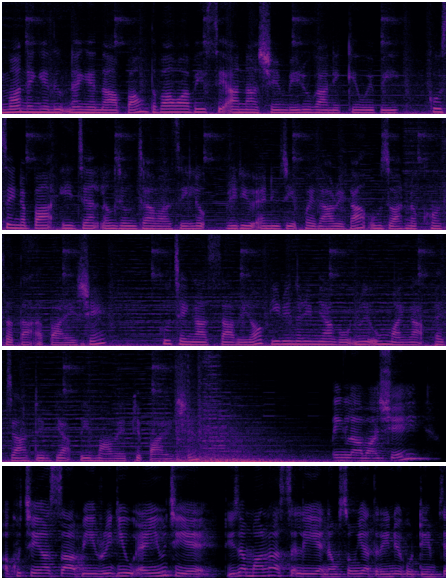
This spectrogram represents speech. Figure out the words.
မြန်မာနိုင်ငံသူနိုင်ငံသားအပေါင်းတဘာဝဘေးစစ်အာဏာရှင်ဘေးတို့ကနေကင်းဝေးပြီးကိုစိတ်နှပါအေဂျင့်လုံခြုံကြပါစေလို့ Radio NUG ဖွဲ့သားတွေကဥစွာနှုတ်ခွန်းဆက်တာအပ်ပါတယ်ရှင်။ခုချိန်ကစပြီးတော့ပြည်တွင်းသတင်းများကိုຫນွေဦးမိုင်ကဖတ်ကြားတင်ပြပေးမှာပဲဖြစ်ပါတယ်ရှင်။မင်္ဂလာပါရှင်။အခုချိန်ကစပြီး Radio NUG ရဲ့ဒီဇင်ဘာလ14ရက်နောက်ဆုံးရသတင်းတွေကိုတင်ပြ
